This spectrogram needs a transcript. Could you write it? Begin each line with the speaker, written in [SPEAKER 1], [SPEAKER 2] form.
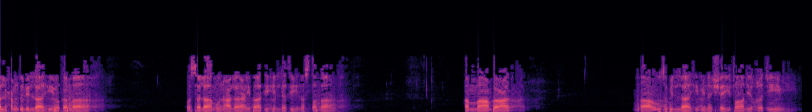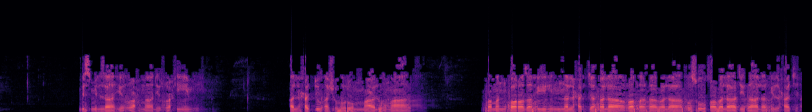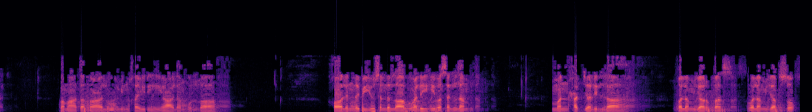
[SPEAKER 1] الحمد لله وكفى. وسلام على عباده الذين اصطفى. أما بعد فأعوذ بالله من الشيطان الرجيم. بسم الله الرحمن الرحيم. الحج أشهر معلومات. فمن فرض فيهن الحج فلا رفث ولا فسوق ولا جدال في الحج وما تفعلوا من خير يعلمه الله. قال النبي صلى الله عليه وسلم، من حج لله فلم يرفث ولم يفسق،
